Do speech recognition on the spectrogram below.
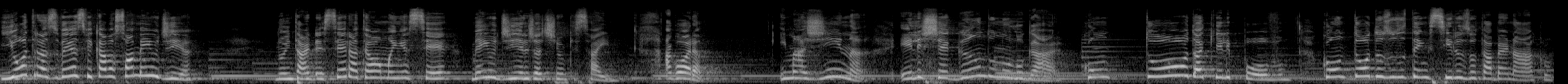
e outras vezes ficava só meio-dia. No entardecer até o amanhecer, meio-dia eles já tinham que sair. Agora, imagina ele chegando no lugar com todo aquele povo, com todos os utensílios do tabernáculo,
